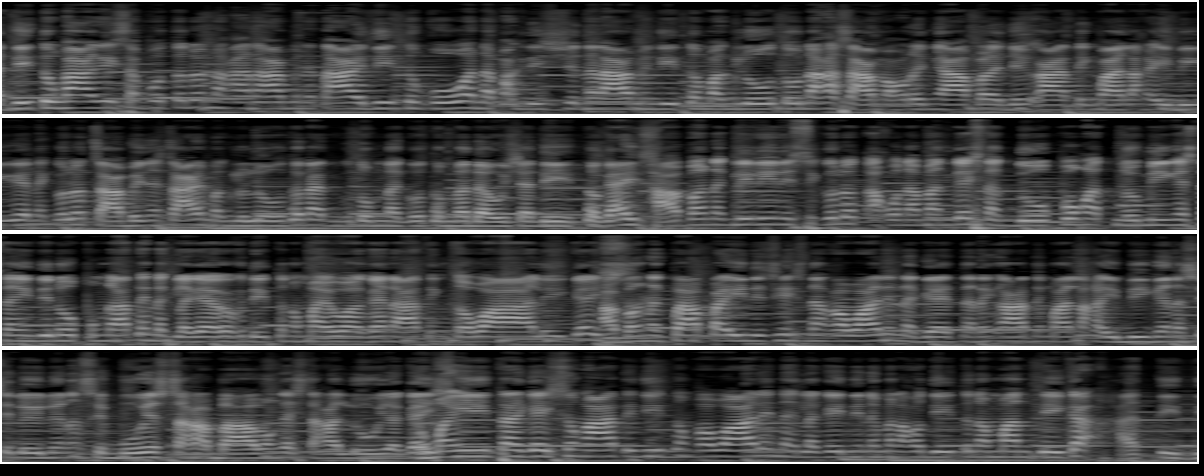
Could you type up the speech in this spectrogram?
At dito nga guys, sa puto doon, nakarami na tayo dito kuha. Napag-desisyon na namin dito magluto na. Kasama ko rin nga pala yung ating mahal na kaibigan na kulot. Sabi niya sa akin, magluluto na at gutom na gutom na daw siya dito guys. Habang naglilinis si kulot, ako naman guys, nagdupong at lumingas na yung dinupong natin. Naglagay ako dito ng maiwaga nating kawali guys. Habang nagpapainis guys ng kawali, nagayat na rin yung ating mahal na kaibigan na si Lilo ng sibuyas, saka bawang guys, saka luya guys. Kumainit na guys yung ate dito ng kawali, naglagay din naman ako dito ng mantika. Hatid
